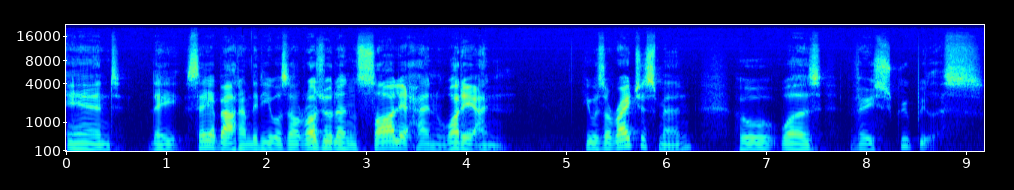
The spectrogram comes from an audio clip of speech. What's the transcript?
And they say about him that he was a rajulan salihan wari'an. He was a righteous man who was very scrupulous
